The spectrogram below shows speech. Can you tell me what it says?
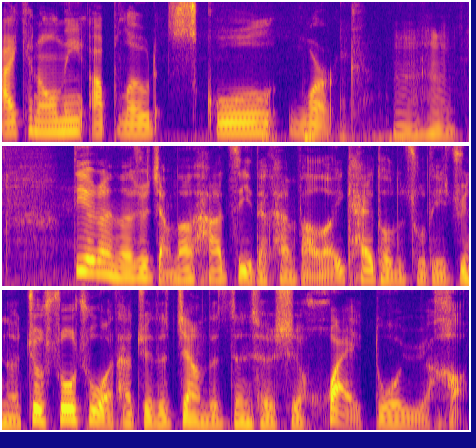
I can only upload school work. Mm-hmm. 第二段呢，就讲到他自己的看法了。一开头的主题句呢，就说出了他觉得这样的政策是坏多于好。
